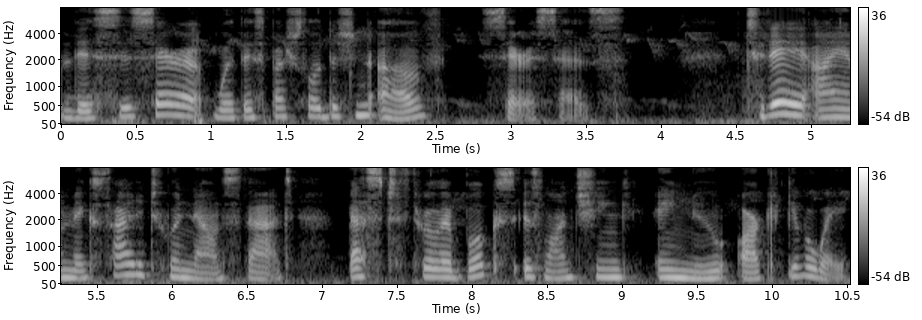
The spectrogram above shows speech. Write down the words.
this is Sarah with a special edition of Sarah Says. Today I am excited to announce that Best Thriller Books is launching a new ARC giveaway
